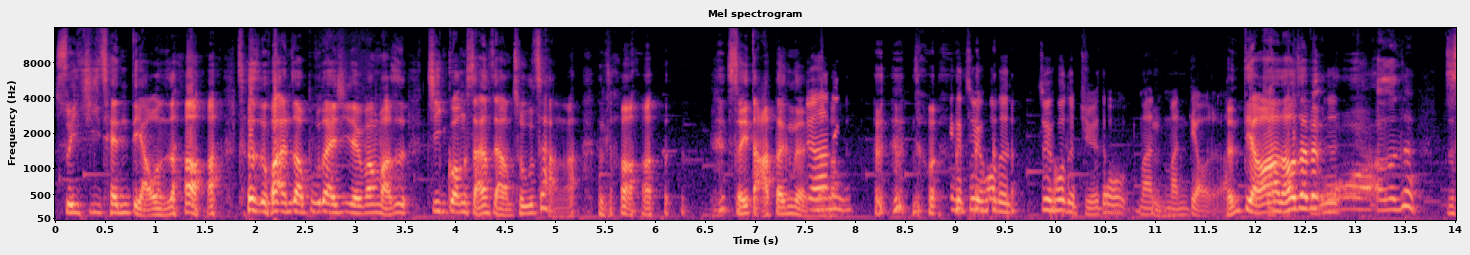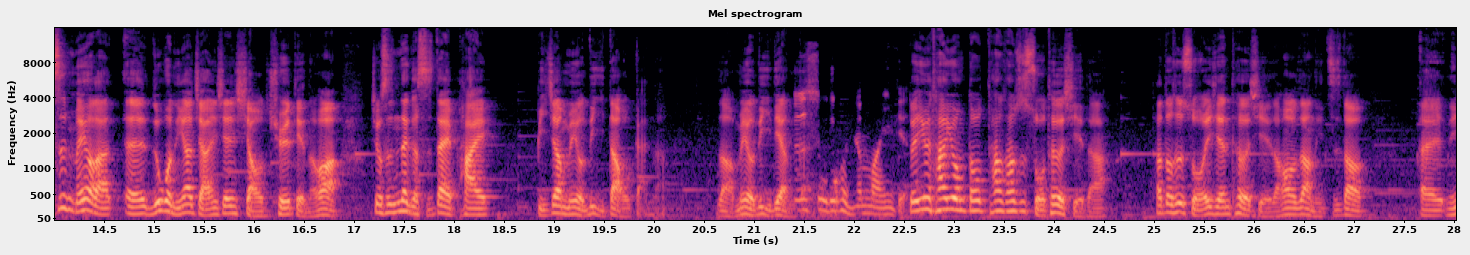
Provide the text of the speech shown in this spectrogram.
随机撑屌，你知道吗？这如果按照布袋戏的方法是金光闪闪出场啊，你知道吗？谁打灯的？对啊，那个 那个最后的最后的决斗蛮蛮屌的，很屌啊！然后在那边哇，这只是没有啦。呃，如果你要讲一些小缺点的话，就是那个时代拍比较没有力道感啊，知道没有力量，就是速度会比较慢一点。对，因为他用都他他是锁特写的啊，他都是锁一些特写，然后让你知道，呃，你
